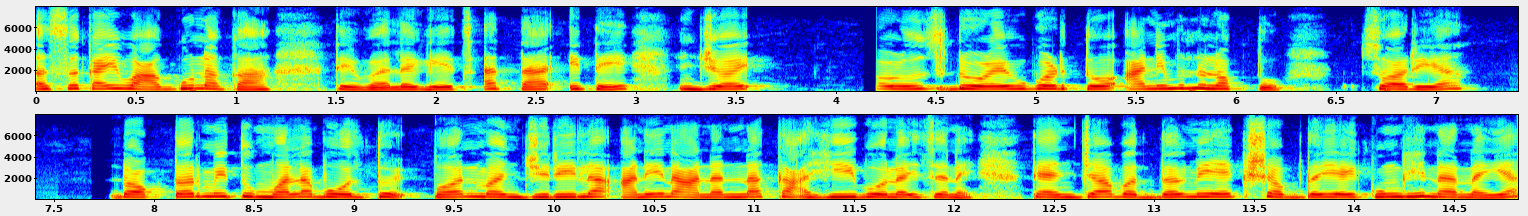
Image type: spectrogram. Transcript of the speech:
असं काही वागू नका. तेव्हा लगेच आता इथे जय हळूच डोळे उघडतो आणि म्हणू लागतो सॉरी हा. डॉक्टर मी तुम्हाला बोलतोय पण मंजिरीला आणि नानांना काहीही बोलायचं नाही. त्यांच्याबद्दल मी एक शब्दही ऐकून घेणार नाही या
